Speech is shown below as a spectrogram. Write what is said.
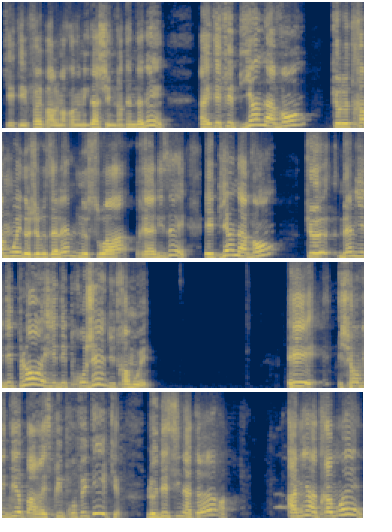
qui a été fait par le Marcon Amikdash il y a une vingtaine d'années a été fait bien avant que le tramway de Jérusalem ne soit réalisé et bien avant que même il y ait des plans et il y ait des projets du tramway. Et j'ai envie de dire par esprit prophétique, le dessinateur a mis un tramway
